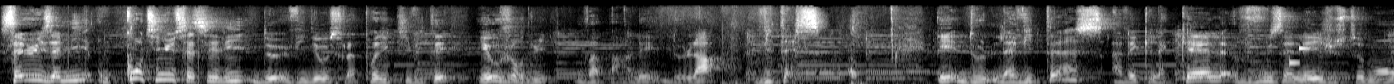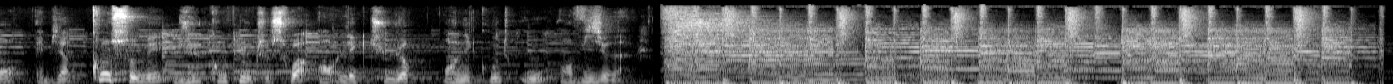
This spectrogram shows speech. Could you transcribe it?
Salut les amis, on continue cette série de vidéos sur la productivité et aujourd'hui on va parler de la vitesse et de la vitesse avec laquelle vous allez justement eh bien, consommer du contenu, que ce soit en lecture, en écoute ou en visionnage.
